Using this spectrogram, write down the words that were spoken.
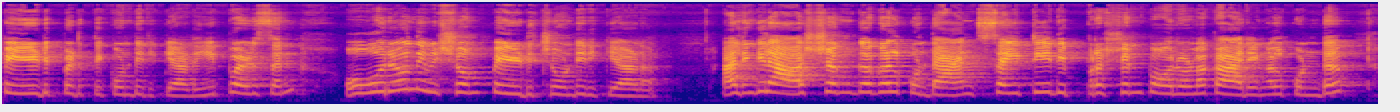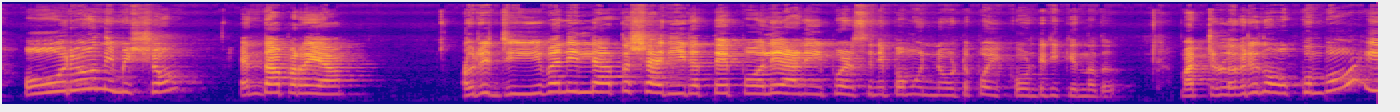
പേടിപ്പെടുത്തിക്കൊണ്ടിരിക്കുകയാണ്. ഈ പേഴ്സൺ ഓരോ നിമിഷവും പേടിച്ചുകൊണ്ടിരിക്കുകയാണ് അല്ലെങ്കിൽ ആശങ്കകൾ കൊണ്ട് ആങ്സൈറ്റി ഡിപ്രഷൻ പോലുള്ള കാര്യങ്ങൾ കൊണ്ട് ഓരോ നിമിഷവും എന്താ പറയാ ഒരു ജീവനില്ലാത്ത ശരീരത്തെ പോലെയാണ് ഈ പേഴ്സൺ ഇപ്പൊ മുന്നോട്ട് പോയിക്കൊണ്ടിരിക്കുന്നത്. മറ്റുള്ളവർ നോക്കുമ്പോൾ ഈ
